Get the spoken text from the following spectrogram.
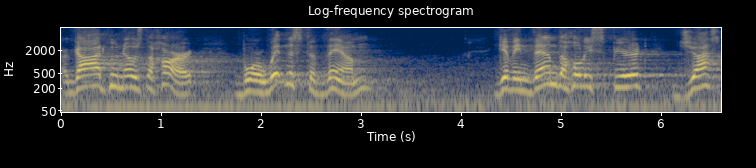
a God who knows the heart, bore witness to them giving them the Holy Spirit just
